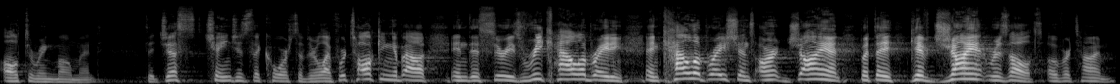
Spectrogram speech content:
altering moment that just changes the course of their life. We're talking about in this series recalibrating, and calibrations aren't giant, but they give giant results over time.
